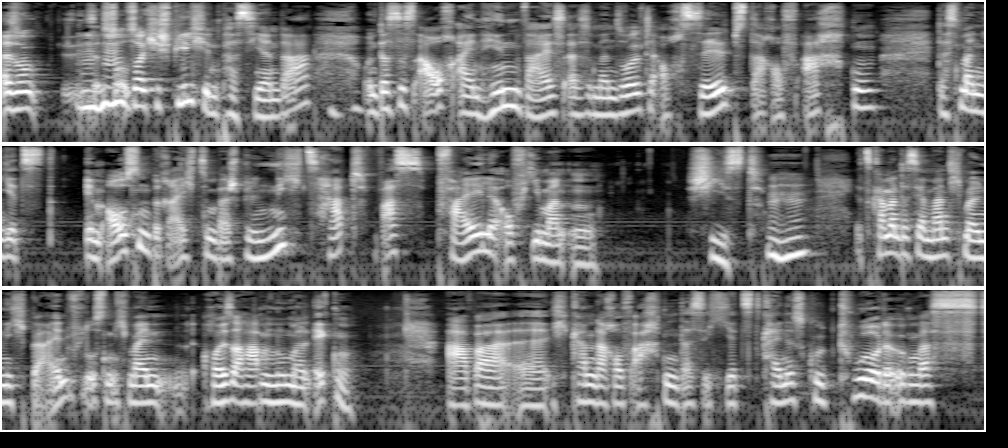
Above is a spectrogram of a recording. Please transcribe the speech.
Also mhm. so, solche Spielchen passieren da. Und das ist auch ein Hinweis. Also man sollte auch selbst darauf achten, dass man jetzt im Außenbereich zum Beispiel nichts hat, was Pfeile auf jemanden schießt. Mhm. Jetzt kann man das ja manchmal nicht beeinflussen. Ich meine, Häuser haben nun mal Ecken. Aber äh, ich kann darauf achten, dass ich jetzt keine Skulptur oder irgendwas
